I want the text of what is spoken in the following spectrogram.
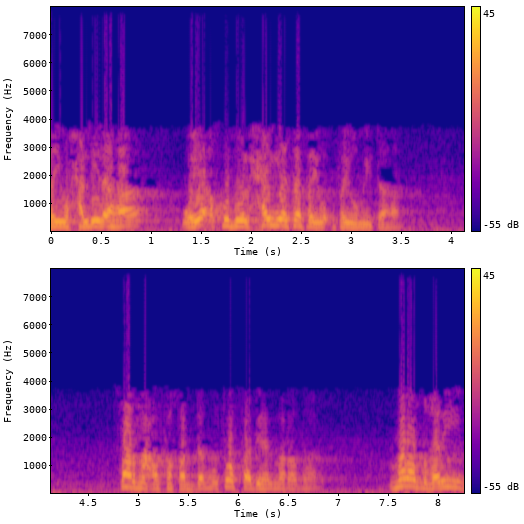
فيحللها ويأخذ الحية فيميتها. صار معه فقر دم وتوفى بها المرض هذا. مرض غريب.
